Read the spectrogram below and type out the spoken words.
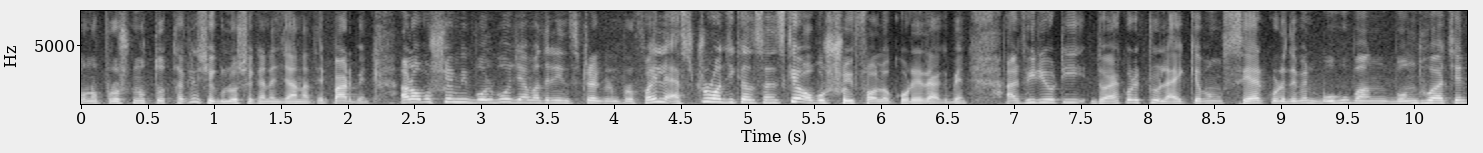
কোনো প্রশ্ন উত্তর থাকলে সেগুলো সেখানে জানাতে পারবেন। আর অবশ্যই আমি বলব যে আমাদের ইনস্টাগ্রাম প্রোফাইল অ্যাস্ট্রোলজিক্যাল সায়েন্সকে অবশ্যই ফলো করে রাখবেন। আর ভিডিওটি দয়া করে একটু লাইক এবং শেয়ার করে দেবেন। বহু বান- বন্ধু আছেন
